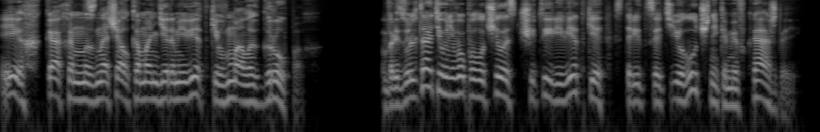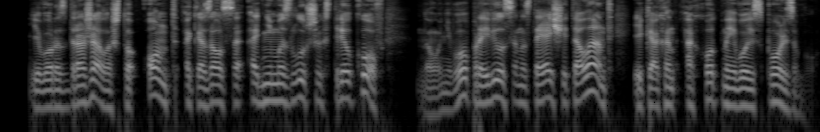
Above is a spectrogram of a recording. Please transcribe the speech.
Их Кахан назначал командирами ветки в малых группах. В результате у него получилось четыре ветки с 30 лучниками в каждой. Его раздражало, что Онт оказался одним из лучших стрелков, но у него проявился настоящий талант, и Кахан охотно его использовал.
